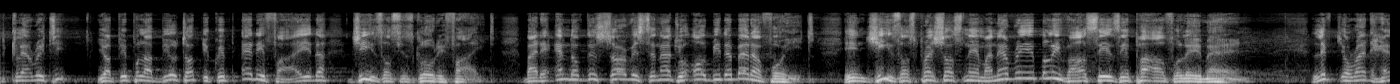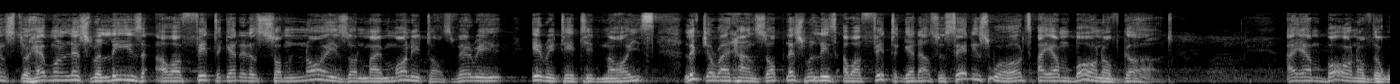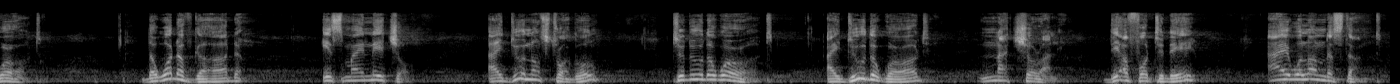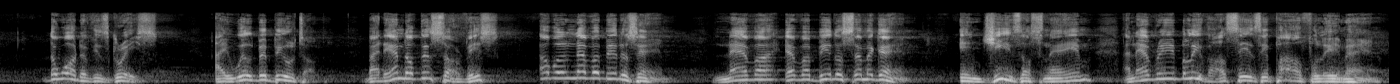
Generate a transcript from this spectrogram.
clarity. Your people are built up, equipped, edified. Jesus is glorified. By the end of this service tonight, we'll all be the better for it. In Jesus' precious name. And every believer says a powerful amen. Lift your right hands to heaven. Let's release our faith together. There's some noise on my monitors. Very irritated noise. Lift your right hands up. Let's release our faith together. So say these words I am born of God. I am born of the Word. The Word of God is my nature. I do not struggle to do the Word. I do the Word naturally. Therefore, today, I will understand the Word of His grace. I will be built up. By the end of this service, I will never be the same never ever be the same again. In Jesus' name, and every believer says a powerful amen.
